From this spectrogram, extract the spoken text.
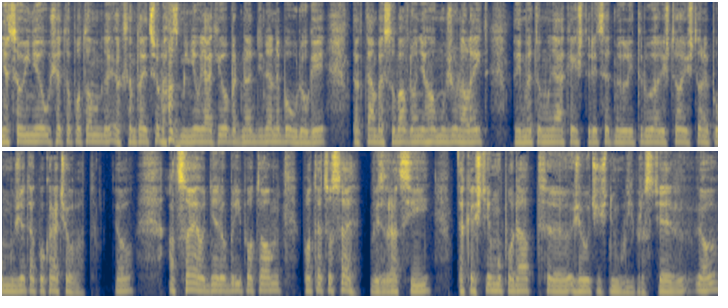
Něco jiného už je to potom, jak jsem tady třeba zmínil, nějakého Bernardina nebo Udogy, tak tam bez obav do něho můžu nalejt, dejme tomu nějakých 40 ml a když to, když to nepomůže, tak pokračovat. Jo? A co je hodně dobrý potom, po té, co se vyzvrací, tak ještě mu podat eh, živočišní uhlí, prostě jo,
